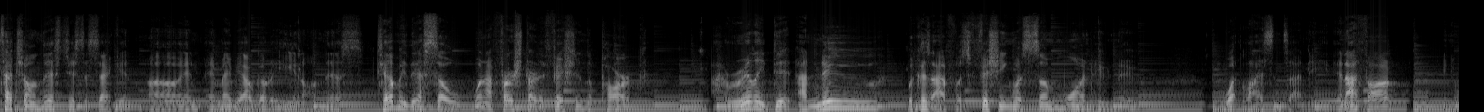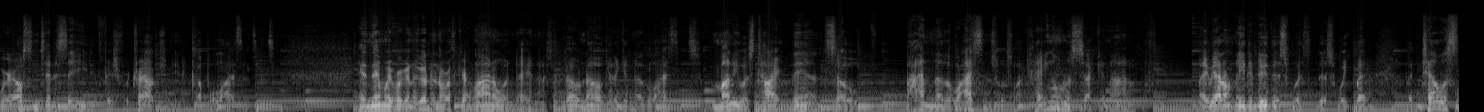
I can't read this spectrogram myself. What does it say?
Touch on this just a second, uh, and, and maybe I'll go to Ian on this. Tell me this. So when I first started fishing in the park, I really did. I knew because I was fishing with someone who knew what license I need, and I thought anywhere else in Tennessee to fish for trout you need a couple licenses. And then we were going to go to North Carolina one day, and I was like, "Oh no, I got to get another license." Money was tight then, so buying another license was like, "Hang on a second, I, maybe I don't need to do this with this week." But but tell us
